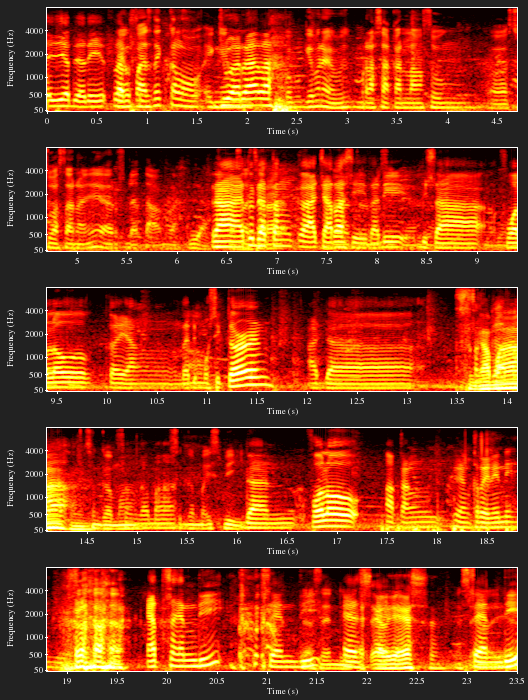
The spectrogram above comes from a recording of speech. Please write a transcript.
iya dari Yang pasti kalau ingin Juara lah. gim- Gimana ya merasakan langsung eh, suasananya ya harus datang lah. Nah, itu datang ke acara Iya, sih. Tadi bisa follow ke yang tadi Music Turn, ada Senggama. Senggama Senggama. Senggama SB. dan follow akang yang keren ini. At Sandy, Sandy, Sandy. S L SLIS Sandy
